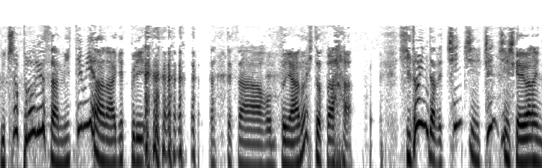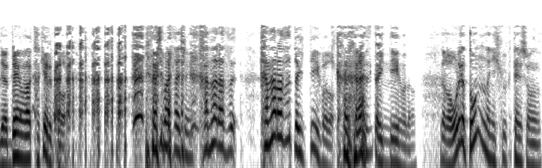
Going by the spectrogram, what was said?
うちのプロデューサー見てみや、あの上げっぷり。だってさ、本当にあの人さ、ひどいんだぜ。チンチン、チンチンしか言わないんだよ。電話かけると。一番最初に必ず、必ずと言っていいほど。必ずと言っていいほど。だから俺がどんなに低くテンション、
